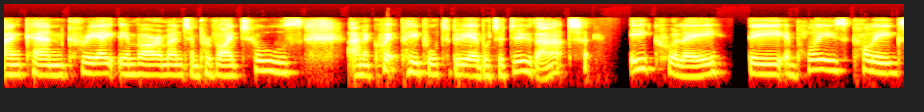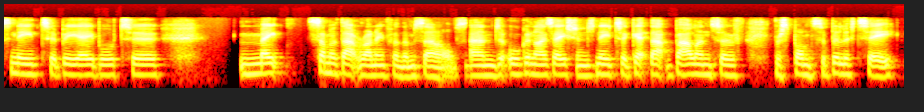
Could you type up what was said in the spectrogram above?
and can create the environment and provide tools and equip people to be able to do that. Equally, the employees, colleagues need to be able to make some of that running for themselves. And organizations need to get that balance of responsibility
